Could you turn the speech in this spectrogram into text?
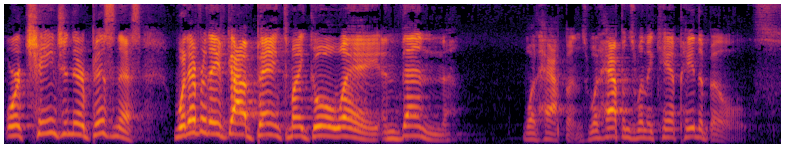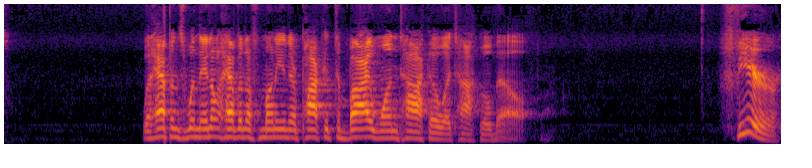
or a change in their business, whatever they've got banked might go away, and then what happens? What happens when they can't pay the bills? What happens when they don't have enough money in their pocket to buy one taco at Taco Bell? Fear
